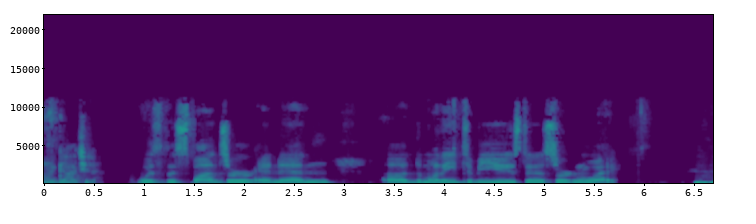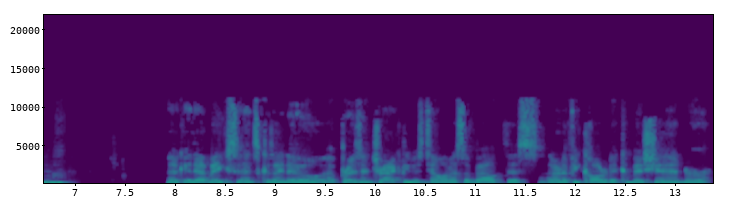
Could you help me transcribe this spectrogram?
I gotcha. Was the sponsor, and then uh, the money to be used in a certain way. Mm-hmm. Okay, that makes sense because I know uh, President Trachte was telling us about this. I don't know if he called it a commission or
